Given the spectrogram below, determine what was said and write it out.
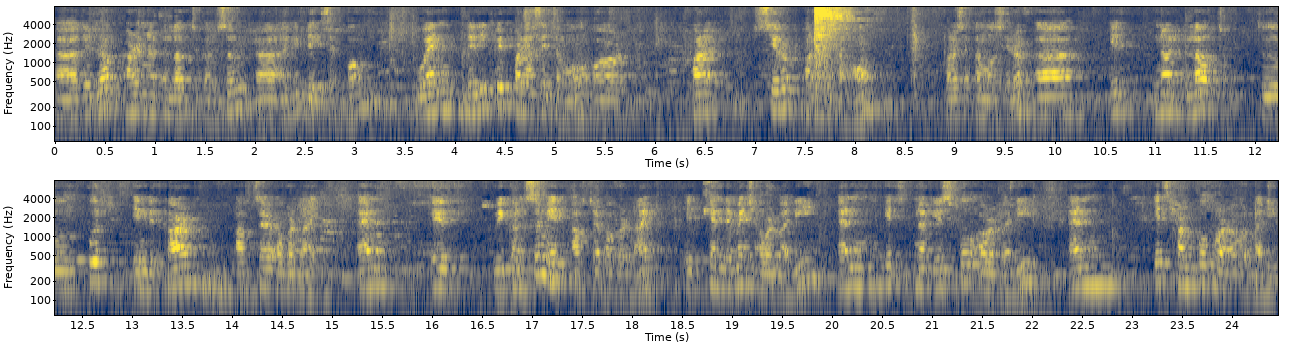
Uh, the drugs are not allowed to consume. Uh, I give the example. When the liquid paracetamol or para- syrup paracetamol, paracetamol syrup, uh, it not allowed to put in the car after overnight. And if we consume it after overnight, it can damage our body and it's not useful our body and it's harmful for our body.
